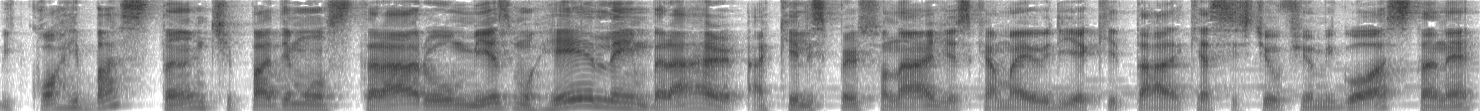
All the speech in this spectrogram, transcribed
e corre bastante para demonstrar ou mesmo relembrar aqueles personagens que a maioria que, tá, que assistiu o filme gosta, né?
